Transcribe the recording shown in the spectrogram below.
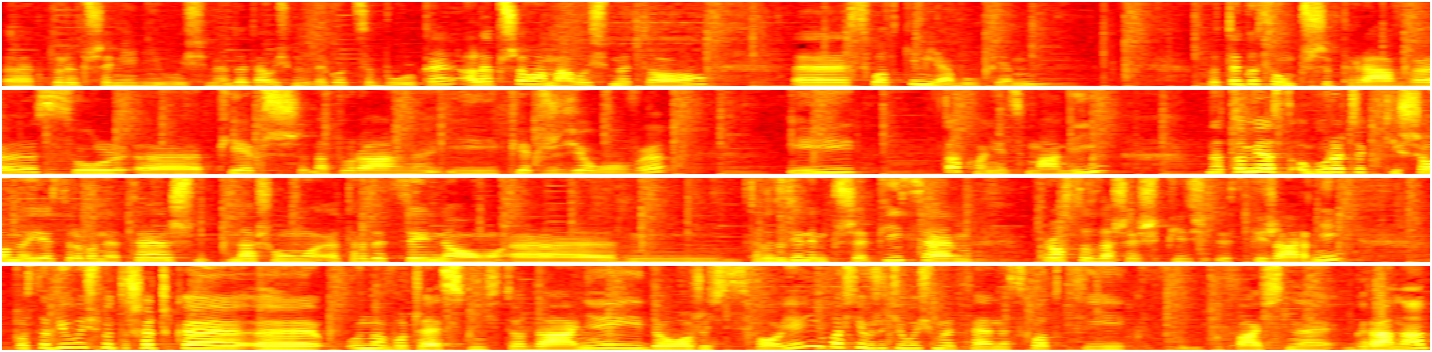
e, który przemieliłyśmy, dodałyśmy do tego cebulkę, ale przełamałyśmy to słodkim jabłkiem. Do tego są przyprawy, sól, pieprz naturalny i pieprz ziołowy i to koniec magii. Natomiast ogóreczek kiszony jest robiony też naszą e, tradycyjną, e, tradycyjnym przepisem, prosto z naszej szpi- spiżarni. Postanowiłyśmy troszeczkę e, unowocześnić to danie i dołożyć swoje i właśnie wrzuciłyśmy ten słodki, kwaśny granat.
